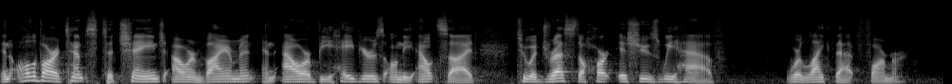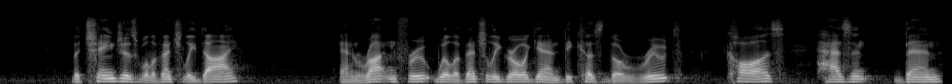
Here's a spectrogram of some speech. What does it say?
In all of our attempts to change our environment and our behaviors on the outside to address the heart issues we have, we're like that farmer. The changes will eventually die and rotten fruit will eventually grow again because the root cause hasn't been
